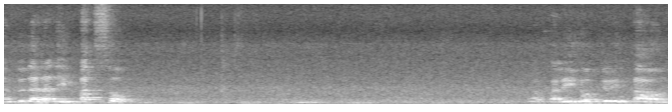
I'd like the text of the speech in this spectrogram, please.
Ang tudanan, impatso. No, palihog yun in town.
